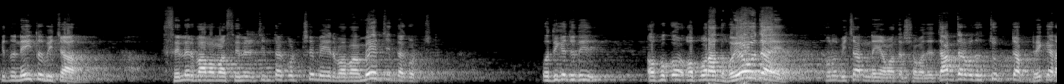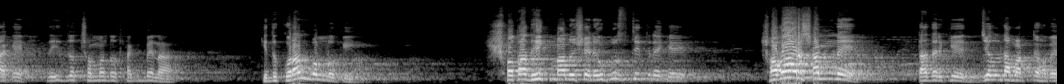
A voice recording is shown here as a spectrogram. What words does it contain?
কিন্তু নেই তো বিচার। ছেলের বাবা মা ছেলের চিন্তা করছে, মেয়ের বাবা মেয়ের চিন্তা করছে। ওদিকে যদি অপরাধ হয়েও যায়, কোনো বিচার নেই আমাদের সমাজে। যার যার মধ্যে চুপচাপ ঢেকে রাখে, যে ইজ্জত সম্মান থাকবে না। কিন্তু কোরআন বলল কি? শতাধিক মানুষের উপস্থিত রেখে সবার সামনে তাদেরকে জেলদা মারতে হবে,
